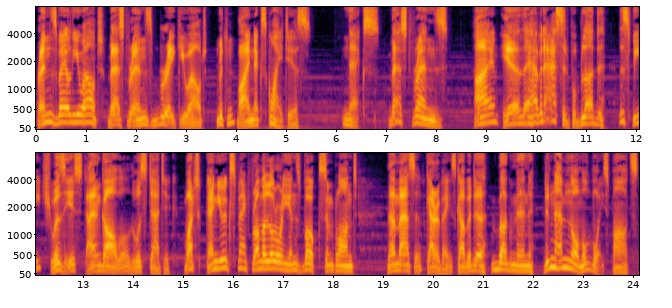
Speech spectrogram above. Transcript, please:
Friends bail you out, best friends break you out. Written by Nex Quietus. Nex, best friends. I hear they have an acid for blood. The speech was hissed and garbled was static. What can you expect from a Lorian's vox implant? The massive carapace covered uh, bugmen didn't have normal voice parts,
